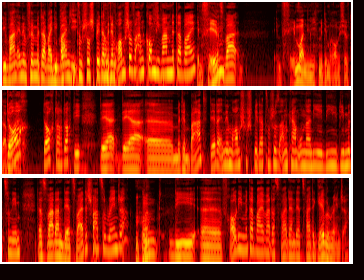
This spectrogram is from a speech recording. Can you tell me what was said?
Die waren in dem Film mit dabei. Die beiden, die zum Schluss später doch. mit dem Raumschiff ankommen, die waren mit dabei. Im Film? Das war im Film waren die nicht mit dem Raumschiff dabei. Doch, doch, doch, doch, die, der, der, äh, mit dem Bart, der da in dem Raumschiff später zum Schluss ankam, um dann die, die, die mitzunehmen, das war dann der zweite schwarze Ranger. Mhm. Und die äh, Frau, die mit dabei war, das war dann der zweite gelbe Ranger.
